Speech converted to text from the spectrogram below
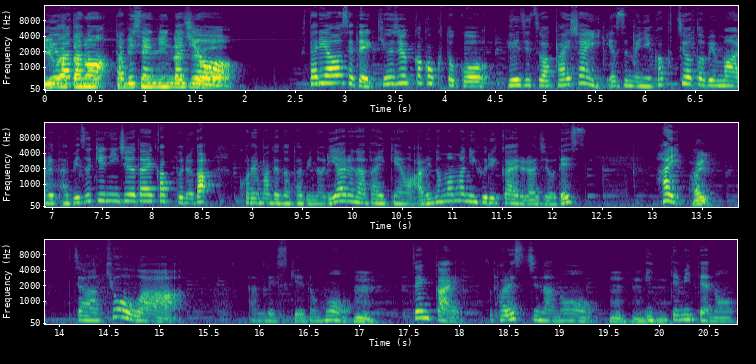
夕方の旅仙人ラジオ。2人合わせて90カ国渡航平日は会社員休みに各地を飛び回る旅好き20代カップルがこれまでの旅のリアルな体験をありのままに振り返るラジオです。はい。はい。じゃあ今日はなんですけれども、うん。前回パレスチナのうんうん。行ってみての、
